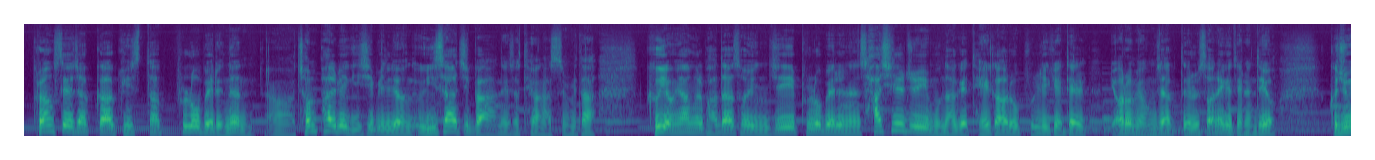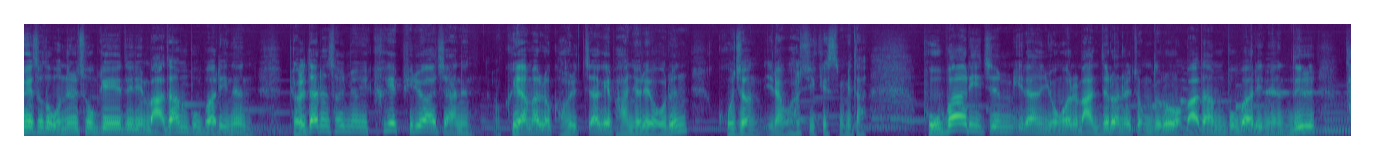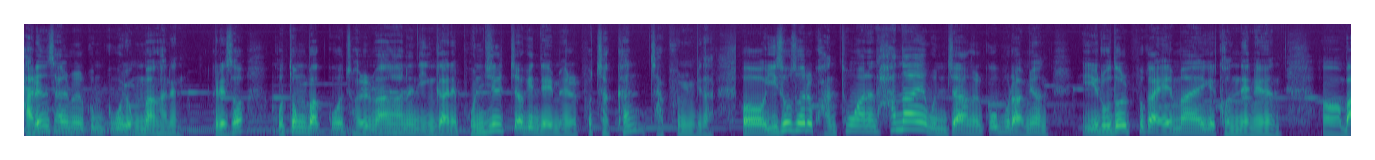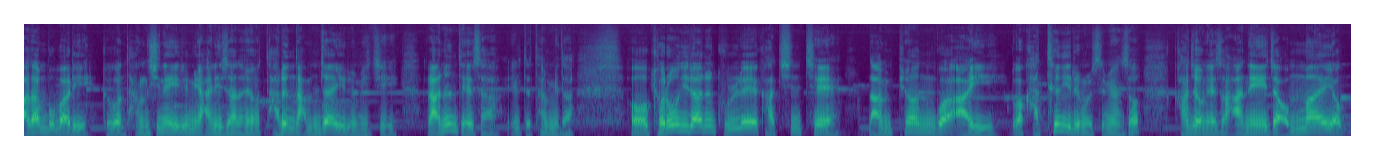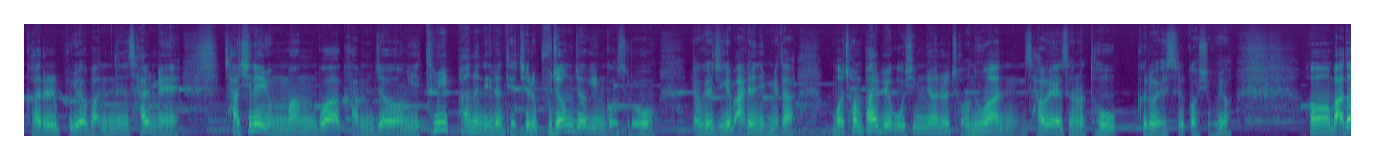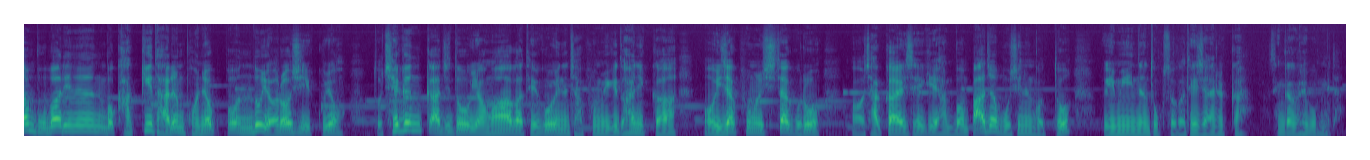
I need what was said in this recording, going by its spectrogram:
프랑스의 작가 귀스타프 플로베르는 어, 1821년 의사 집안에서 태어났습니다. 그 영향을 받아서인지 플로베르는 사실주의 문학의 대가로 불리게 될 여러 명작들을 써내게 되는데요. 그 중에서도 오늘 소개해드린 마담 보바리는 별다른 설명이 크게 필요하지 않은 그야말로 걸작의 반열에 오른 고전이라고 할 수 있겠습니다. 보바리즘이라는 용어를 만들어낼 정도로 마담 보바리는 늘 다른 삶을 꿈꾸고 욕망하는 그래서 고통받고 절망하는 인간의 본질적인 내면을 포착한 작품입니다. 어, 이 소설을 관통하는 하나의 문장을 꼽으라면 이 로돌프가 에마에게 건네는 어, 마담 보바리 그건 당신의 이름이 아니잖아요. 다른 남자의 이름이지 라는 대사일 듯합니다. 어, 결혼이라는 굴레에 갇힌 채 남편과 아이와 같은 이름을 쓰면서 가정에서 아내이자 엄마의 역할을 부여받는 삶에 자신의 욕망과 감정이 틈입하는 일은 대체로 부정적인 것으로 여겨지게 마련입니다. 뭐 1850년을 전후한 사회에서는 더욱 그러했을 것이고요. 어, 마담 보바리는 뭐 각기 다른 번역본도 여럿이 있고요. 또 최근까지도 영화화가 되고 있는 작품이기도 하니까 어, 이 작품을 시작으로 어, 작가의 세계에 한번 빠져보시는 것도 의미 있는 독서가 되지 않을까 생각을 해봅니다.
